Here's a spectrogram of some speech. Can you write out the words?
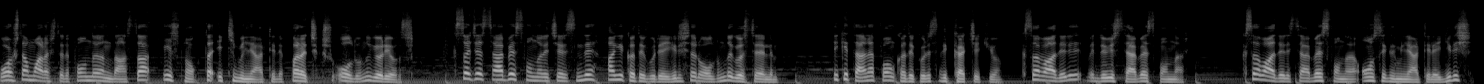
Borçlanma araçları fonlarındansa 3.2 milyar TL para çıkışı olduğunu görüyoruz. Kısaca serbest fonlar içerisinde hangi kategoriye girişler olduğunu da gösterelim. İki tane fon kategorisi dikkat çekiyor. Kısa vadeli ve döviz serbest fonlar. Kısa vadeli serbest fonlara 18 milyar TL giriş,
